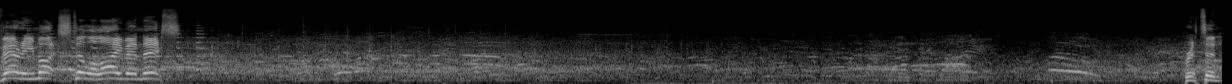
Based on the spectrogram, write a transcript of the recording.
very much still alive in this. Brittain.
